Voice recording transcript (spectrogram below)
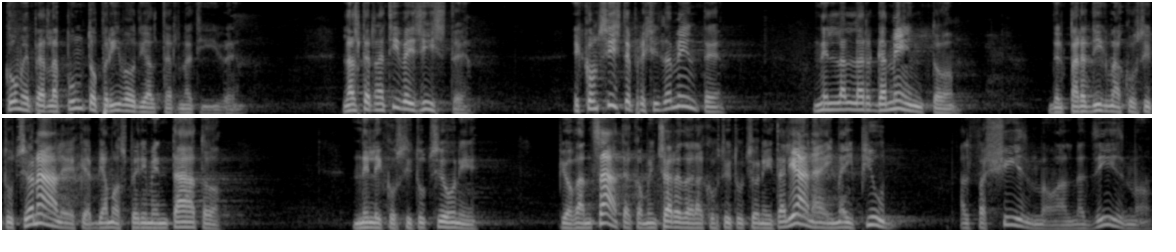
come per l'appunto privo di alternative. L'alternativa esiste e consiste precisamente nell'allargamento del paradigma costituzionale che abbiamo sperimentato nelle Costituzioni più avanzate, a cominciare dalla Costituzione italiana e mai più al fascismo, al nazismo,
